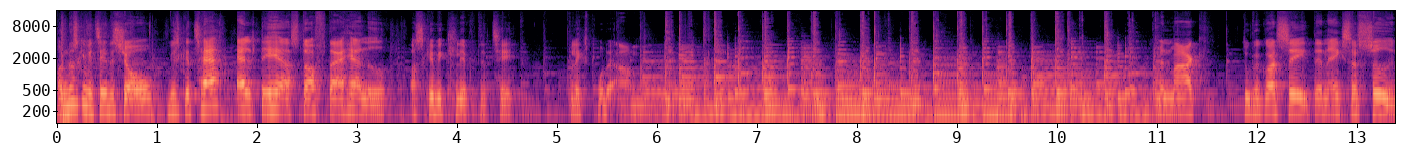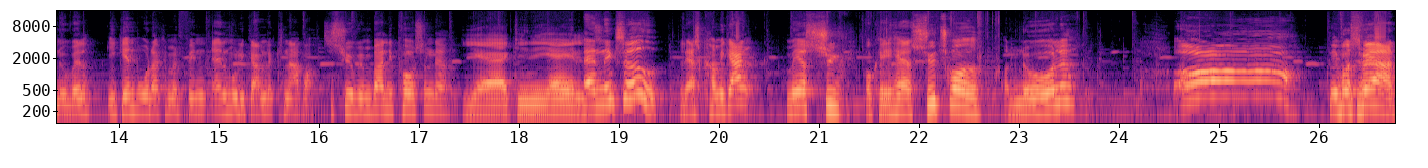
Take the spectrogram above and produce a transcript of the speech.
Og nu skal vi til det sjove. Vi skal tage alt det her stof, der er hernede, og skal vi klippe det til blækspruttearme. Men Mark, du kan godt se, den er ikke så sød endnu, vel? I genbrug, der kan man finde alle mulige gamle knapper. Så syr vi dem bare lige på sådan der. Ja, genialt. Er den ikke sød? Lad os komme i gang med at sy. Okay, her er sytråd og nåle. Åh! Det er for svært.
